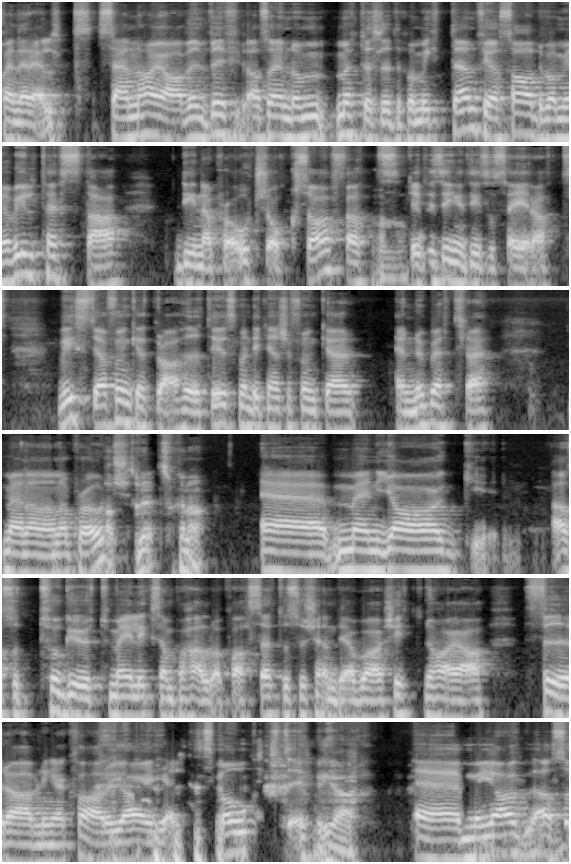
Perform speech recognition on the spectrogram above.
generellt. Sen har jag, vi, vi alltså ändå möttes lite på mitten för jag sa att jag vill testa din approach också för att mm. det finns ingenting som säger att visst, det har funkat bra hittills men det kanske funkar ännu bättre med en annan approach. Absolut, så kan det eh, Men jag alltså, tog ut mig liksom på halva passet och så kände jag bara shit, nu har jag fyra övningar kvar och jag är helt smoked. ja. eh, men jag, alltså,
